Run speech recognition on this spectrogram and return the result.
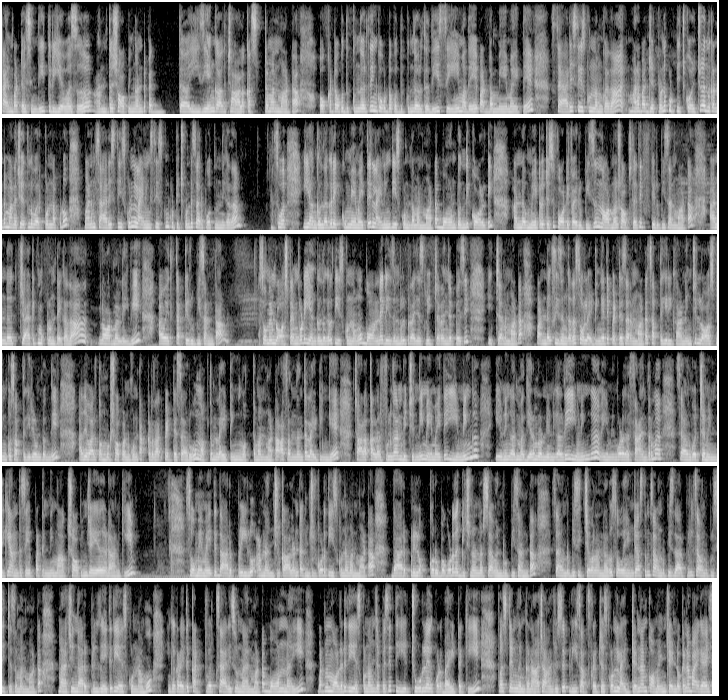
టైం పట్టేసింది. Three hours. అంత షాపింగ్ అంటే పెద్ద ఈజీ ఏం కాదు. చాలా కష్టం అనమాట ఒకటి ఒక దుక్కుని దొరికితే ఇంకొకటి ఒక దుక్కుని దొరుకుతుంది. సేమ్ అదే పడ్డాం మేమైతే. శారీస్ తీసుకున్నాం కదా. మన బడ్జెట్లోనే కుట్టించుకోవచ్చు. ఎందుకంటే మన చేతులు వర్క్ ఉన్నప్పుడు మనం శారీస్ తీసుకుని లైనింగ్స్ తీసుకుని కుట్టించుకుంటే సరిపోతుంది కదా. సో ఈ అంకుల్ దగ్గర ఎక్కువ మేమైతే లైనింగ్ తీసుకుంటాం అనమాట బాగుంటుంది క్వాలిటీ. అండ్ మీటర్ వచ్చేసి ఫార్టీ ఫైవ్ రూపీస్. నార్మల్ షాప్స్లో అయితే ఫిఫ్టీ రూపీస్ అనమాట అండ్ జాకెట్ ముక్కలు ఉంటాయి కదా నార్మల్ ఇవి. అవి అయితే థర్టీ రూపీస్ అంట. సో మేము లాస్ట్ టైం కూడా ఈ అంకుల్ దగ్గర తీసుకున్నాము. బాగున్నాయి రీజనబుల్ ప్రైజెస్లో ఇచ్చారని చెప్పేసి ఇచ్చారనమాట పండగ సీజన్ కదా సో లైటింగ్ అయితే పెట్టేశారనమాట సప్తగిరి కాడి నుంచి లాస్ట్ ఇంకో సప్తగిరి ఉంటుంది. అది వాళ్ళ తమ్ముడు షాప్ అనుకుంటే అక్కడ దాకా పెట్టేశారు. మొత్తం లైటింగ్ మొత్తం అనమాట ఆ సందంతా లైటింగే. చాలా కలర్ఫుల్గా అనిపించింది. మేమైతే ఈవినింగ్ ఈవినింగ్ అది మధ్యాహ్నం రెండింటికి వెళ్తే ఈవినింగ్ ఈవినింగ్ కూడా కదా సాయంత్రం సెవెన్కి వచ్చాము. ఇంటికి అంతసేపు పట్టింది మాకు షాపింగ్ చేయడానికి. సో మేమైతే దారప్రీలు అండ్ అంచులు కావాలంటే అంచులు కూడా తీసుకున్నాం అనమాట దారప్రీలు ఒక్క రూపాయి కూడా తగ్గించిన అన్నారు సెవెన్ రూపీస్ అంట. సెవెన్ రూపీస్ ఇచ్చేవాళ్ళు అన్నారు సో ఏం చేస్తాం? సెవెన్ రూపీస్ దారప్రీలు సెవెన్ రూపీస్ ఇచ్చేసామన్నమాట. మ్యాచింగ్ దారప్రీలు అయితే తీసుకున్నాము ఇంకా అక్కడైతే కట్ వర్క్ శారీస్ ఉన్నాయన్నమాట. బాగున్నాయి. బట్ మేము ఆల్రెడీ తీసుకున్నామని చెప్పేసి తీ చూడలేదు కూడా బయటకి. ఫస్ట్ టైం కనుక నా ఛానల్ చూస్తే ప్లీజ్ సబ్స్క్రైబ్ చేసుకోండి లైక్ చేయండి అండ్ కామెంట్ చేయండి. ఓకేనా? Bye guys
